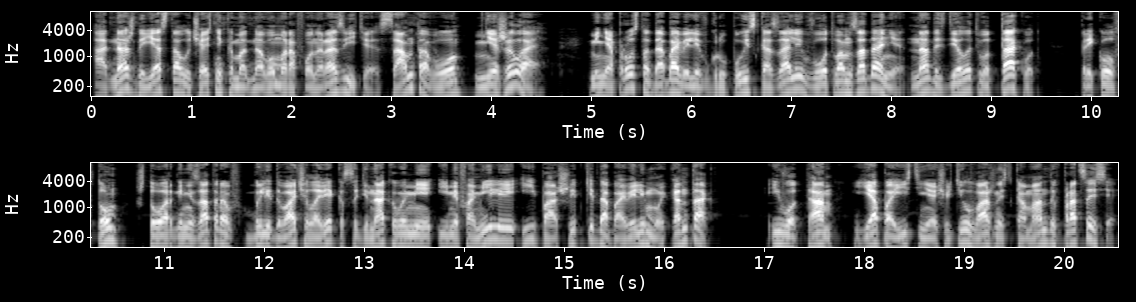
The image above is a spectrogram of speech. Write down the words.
Однажды я стал участником одного марафона развития, сам того не желая. Меня просто добавили в группу и сказали, вот вам задание, надо сделать вот так вот. Прикол в том, что у организаторов были два человека с одинаковыми имя фамилии и по ошибке добавили мой контакт. И вот там я поистине ощутил важность команды в процессе.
